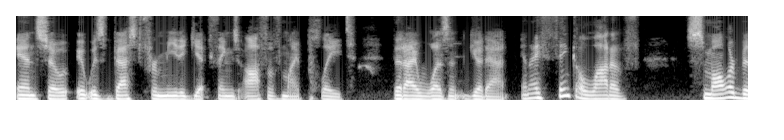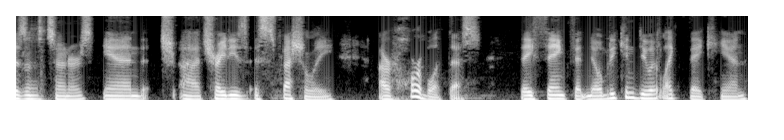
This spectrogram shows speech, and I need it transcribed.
And so it was best for me to get things off of my plate that I wasn't good at. And I think a lot of smaller business owners and uh, tradies especially are horrible at this. They think that nobody can do it like they can,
